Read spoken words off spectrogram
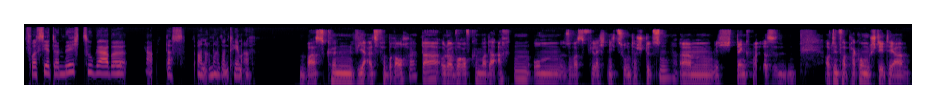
forcierte Milchzugabe. Ja, das ist auch nochmal so ein Thema. Was können wir als Verbraucher da oder worauf können wir da achten, um sowas vielleicht nicht zu unterstützen? Ähm, ich denke mal, dass auf den Verpackungen steht ja,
